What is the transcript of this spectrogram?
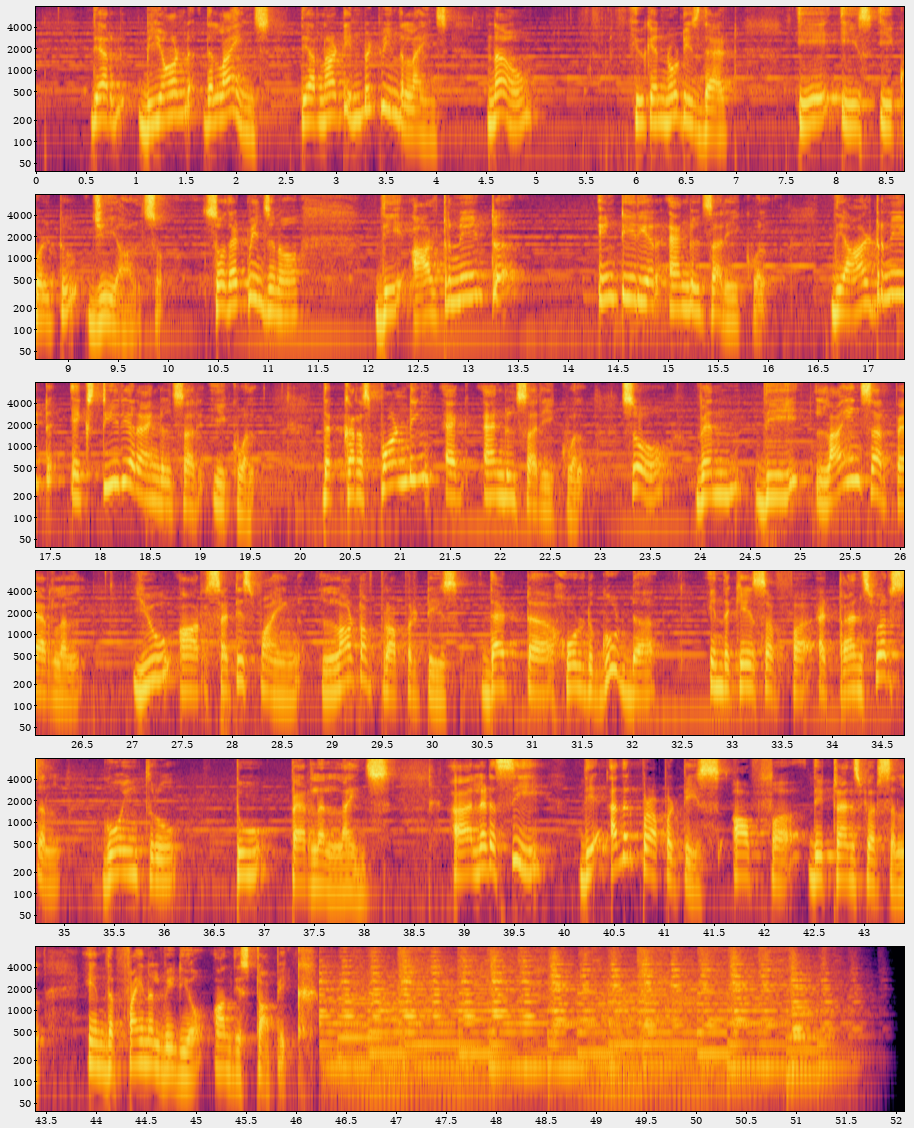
They are beyond the lines. They are not in between the lines. Now, you can notice that A is equal to G also. So that means, you know, the alternate interior angles are equal. The alternate exterior angles are equal. The corresponding angles are equal. So when the lines are parallel, you are satisfying lot of properties that uh, hold good uh, in the case of uh, a transversal going through two parallel lines. Uh, let us see the other properties of uh, the transversal in the final video on this topic.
